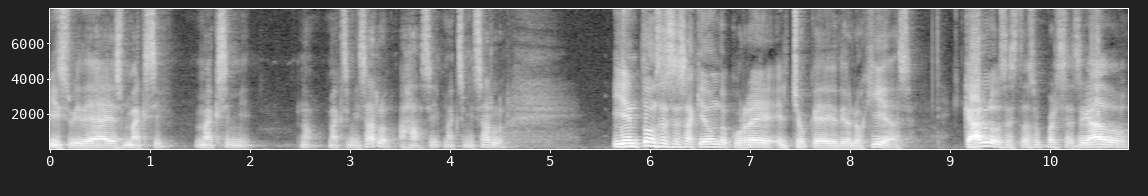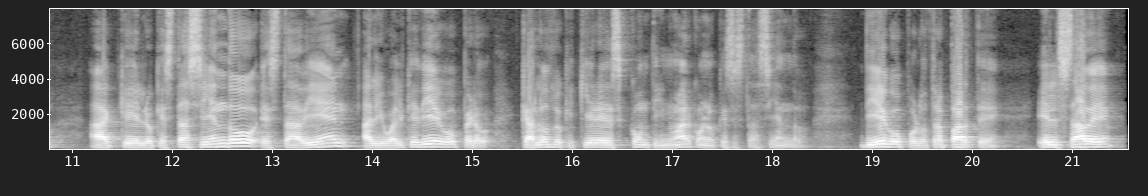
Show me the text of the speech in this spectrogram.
y su idea es maximizarlo. Ajá, sí, maximizarlo. Y entonces es aquí donde ocurre el choque de ideologías. Carlos está súper sesgado a que lo que está haciendo está bien, al igual que Diego, pero Carlos lo que quiere es continuar con lo que se está haciendo. Diego, por otra parte, él sabe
